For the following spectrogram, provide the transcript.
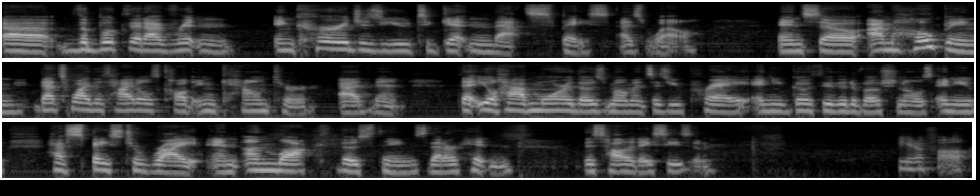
uh, the book that I've written encourages you to get in that space as well. And so I'm hoping that's why the title is called Encounter Advent, that you'll have more of those moments as you pray and you go through the devotionals and you have space to write and unlock those things that are hidden this holiday season. Beautiful.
